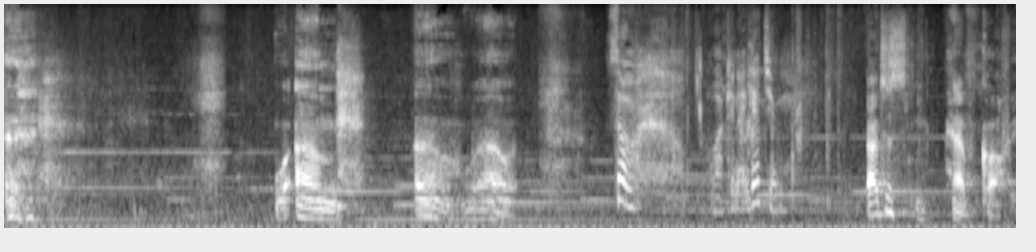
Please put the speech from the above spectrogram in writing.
Um, oh, wow. So, what can I get you? I'll just have coffee.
